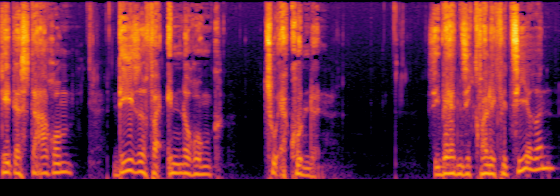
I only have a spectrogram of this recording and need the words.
geht es darum, diese Veränderung zu erkunden. Sie werden sie qualifizieren,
